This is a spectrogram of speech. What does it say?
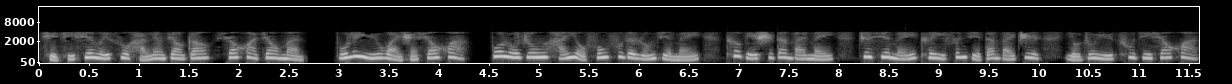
且其纤维素含量较高，消化较慢，不利于晚上消化。菠萝中含有丰富的溶解酶，特别是蛋白酶，这些酶可以分解蛋白质，有助于促进消化。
